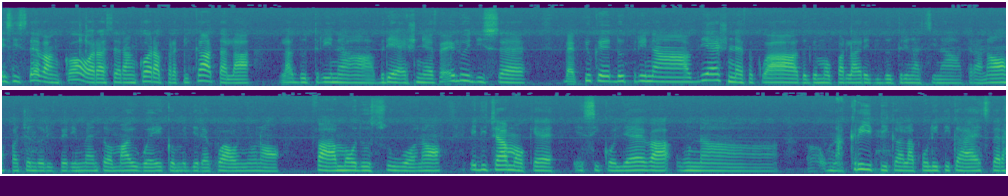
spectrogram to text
esisteva ancora, se era ancora praticata la, la dottrina Brezhnev e lui disse Beh, più che dottrina Brezhnev, qua dobbiamo parlare di dottrina Sinatra, no? Facendo riferimento a My Way, come dire, qua ognuno fa a modo suo, no? E diciamo che eh, si coglieva una, una, critica alla politica estera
